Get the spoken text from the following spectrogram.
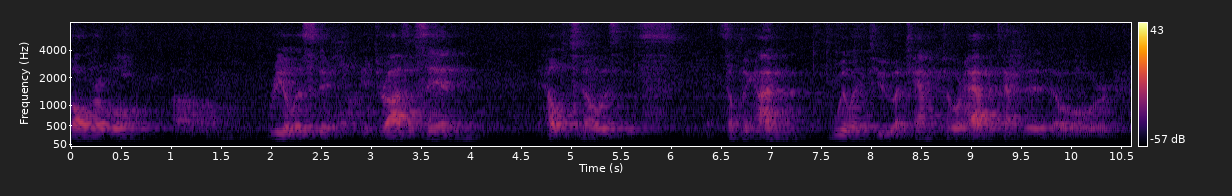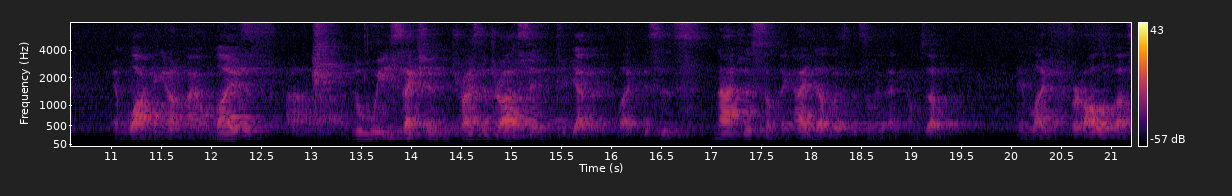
vulnerable, um, realistic. It draws us in, it helps us know this is something I'm willing to attempt or have attempted or am walking out of my own life. Uh, the we section tries to draw us in together. Like this is not just something I dealt with, but something that comes up in life for all of us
